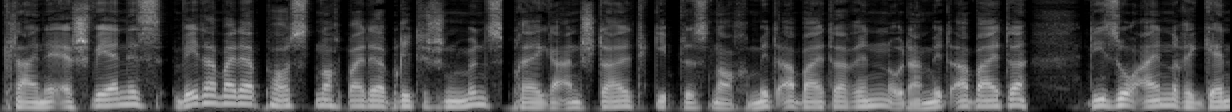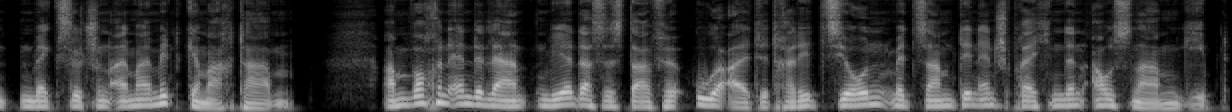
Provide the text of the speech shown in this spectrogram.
Kleine Erschwernis, weder bei der Post noch bei der britischen Münzprägeanstalt gibt es noch Mitarbeiterinnen oder Mitarbeiter, die so einen Regentenwechsel schon einmal mitgemacht haben. Am Wochenende lernten wir, dass es dafür uralte Traditionen mitsamt den entsprechenden Ausnahmen gibt.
